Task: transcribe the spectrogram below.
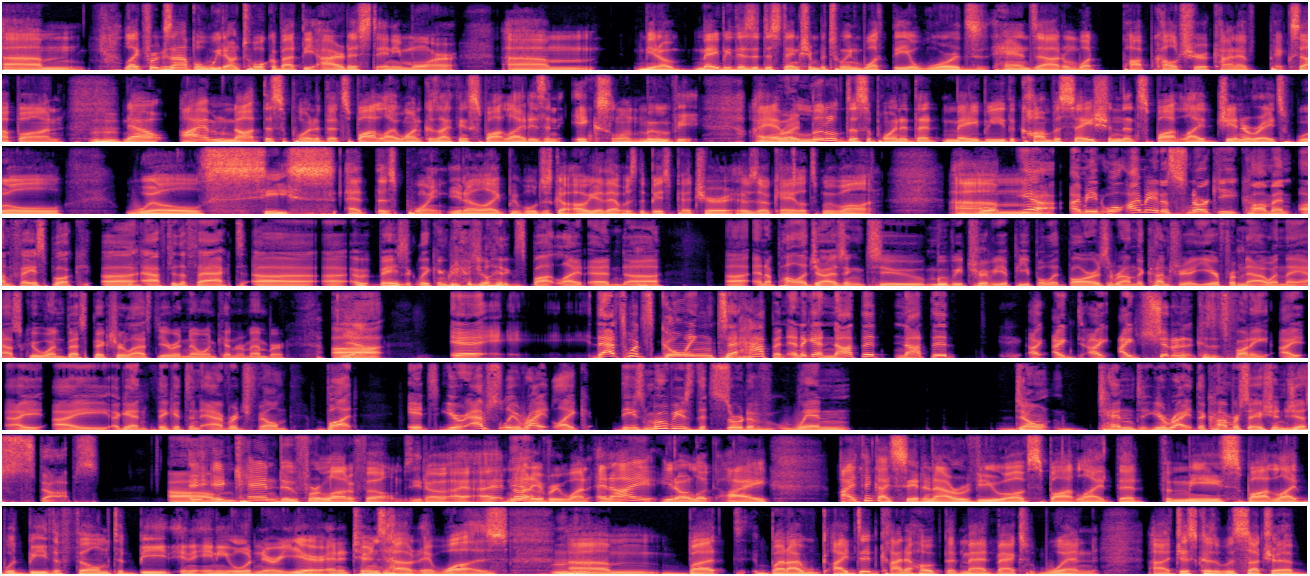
Um, like, for example, we don't talk about the artist anymore. Um, you know, maybe there's a distinction between what the awards hands out and what pop culture kind of picks up on. Mhm. Now, I am not disappointed that Spotlight won because I think Spotlight is an excellent movie. I am Right. a little disappointed that maybe the conversation that Spotlight generates will will cease at this point. You know, like people just go, "Oh yeah, that was the best picture. It was okay. Let's move on." Um, well, yeah, I mean, well, I made a snarky comment on Facebook uh, after the fact, uh, uh, basically congratulating Spotlight and uh, and apologizing to movie trivia people at bars around the country a year from now when they ask who won Best Picture last year and no one can remember. Uh, eh, that's what's going to happen. And again, not that, not that. I I I, shouldn't because it's funny. I, I I again think it's an average film, but it's you're absolutely right. Like these movies that sort of win don't tend to, you're right the conversation just stops um, it, it can do for a lot of films, you know. I, I not Yeah. everyone, and I, you know, look, I, I think I said in our review of Spotlight that for me, Spotlight would be the film to beat in any ordinary year, and it turns out it was. mhm. Um, but but I I did kind of hope that Mad Max would win, uh, just because it was such a,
